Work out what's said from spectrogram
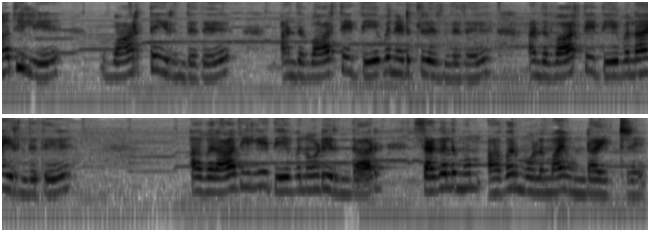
ஆதிலே வார்த்தை இருந்தது அந்த வார்த்தை தேவனிடத்தில் இருந்தது அந்த வார்த்தை தேவனாய் இருந்தது. அவர் ஆதியிலே தேவனோடு இருந்தார். சகலமும் அவர் மூலமாய் உண்டாயிற்று.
